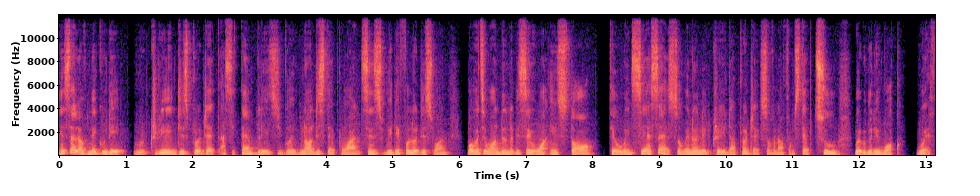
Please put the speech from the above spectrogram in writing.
instead of make we create this project as a template you go ignore this step one since we they follow this one. But what we want to do is say we want install tailwind css so we don't need to create that project. So now from step two where we're going to work with.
